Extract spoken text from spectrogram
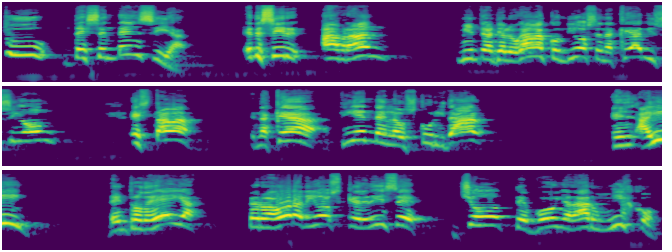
tu descendencia. Es decir, Abraham, mientras dialogaba con Dios en aquella visión, estaba en aquella tienda en la oscuridad, ahí, dentro de ella. Pero ahora Dios que le dice, yo te voy a dar un hijo,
